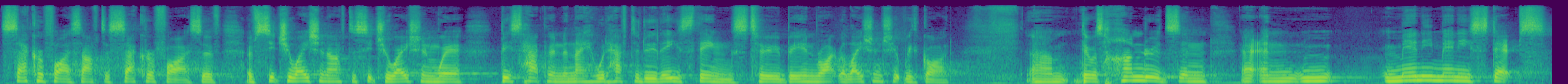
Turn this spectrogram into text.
Sacrifice after sacrifice, of, of situation after situation where this happened and they would have to do these things to be in right relationship with God. Um, there was hundreds and, and many, many steps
